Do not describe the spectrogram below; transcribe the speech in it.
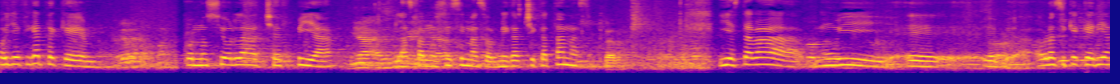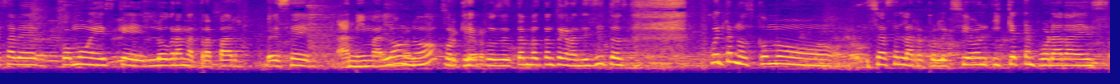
Oye, fíjate que conoció la chef Pía las famosísimas hormigas chicatanas. Claro. Y estaba muy... Eh, eh, ahora sí que quería saber cómo es que logran atrapar ese animalón, ¿no? Porque sí, claro. pues están bastante grandecitos. Cuéntanos cómo se hace la recolección y qué temporada es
